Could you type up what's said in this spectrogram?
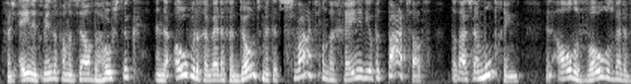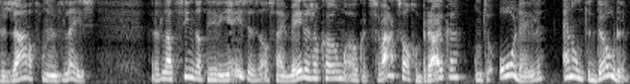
vers 21 van hetzelfde hoofdstuk. En de overigen werden gedood met het zwaard van degene die op het paard zat, dat uit zijn mond ging. En al de vogels werden verzadigd van hun vlees. Het laat zien dat de Heer Jezus, als hij weder zal komen, ook het zwaard zal gebruiken om te oordelen en om te doden.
